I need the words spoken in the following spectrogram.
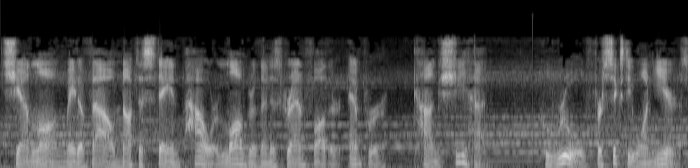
Qianlong made a vow not to stay in power longer than his grandfather, Emperor Kangxi had, who ruled for 61 years.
